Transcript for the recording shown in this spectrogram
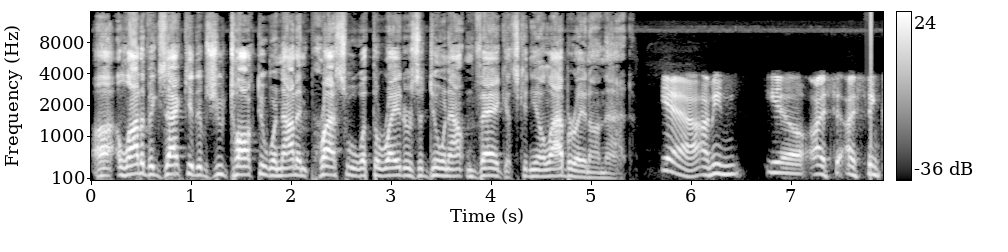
uh, a lot of executives you talked to were not impressed with what the Raiders are doing out in Vegas. Can you elaborate on that? Yeah, I mean, you know, I th- I think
